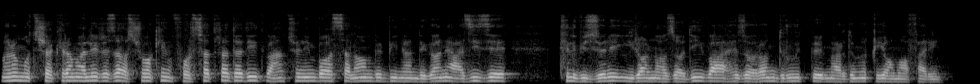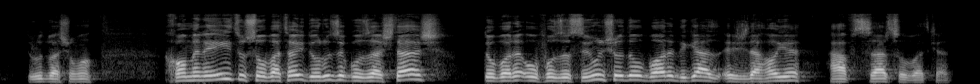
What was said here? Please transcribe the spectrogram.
منم متشکرم علی رضا از شما که این فرصت را دادید و همچنین با سلام به بینندگان عزیز تلویزیون ایران آزادی و هزاران درود به مردم قیام آفرین. درود به شما. خامنه ای تو صحبت های دو روز گذشتهش دوباره اپوزیسیون شد و بار دیگه از اجده های هفت سر صحبت کرد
